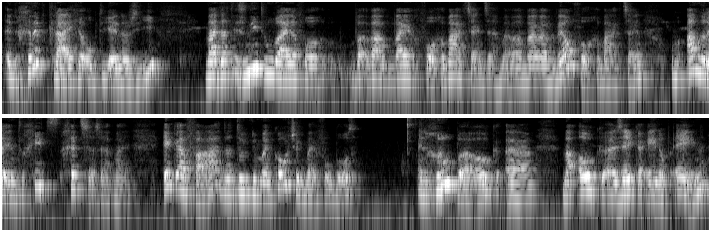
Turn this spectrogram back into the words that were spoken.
een grip krijgen op die energie. Maar dat is niet hoe wij ervoor, waar wij voor gemaakt zijn, zeg maar. Waar wij wel voor gemaakt zijn om anderen in te gidsen, zeg maar. Ik ervaar, dat doe ik nu mijn coaching bijvoorbeeld, in groepen ook, uh, maar ook uh, zeker één op één.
